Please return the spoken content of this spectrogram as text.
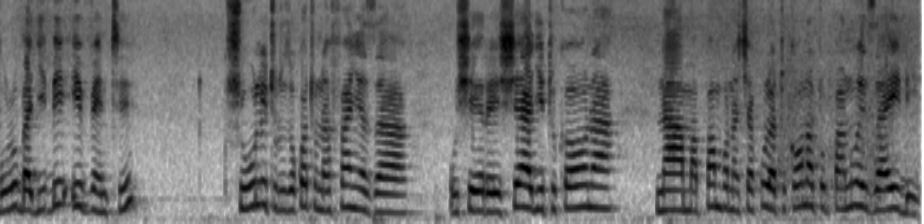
Buruba GB event, shughuli tulizokuwa tunafanya za ushereheshaji, tukaona na mapambo na chakula, tukaona tupanue zaidi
